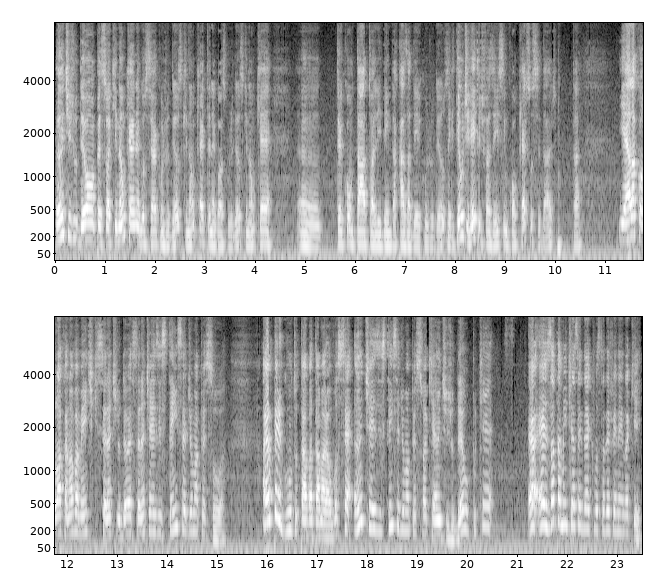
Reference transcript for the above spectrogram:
Anti-judeu é uma pessoa que não quer negociar com judeus, que não quer ter negócio com judeus, que não quer ah, ter contato ali dentro da casa dele com judeus. Ele tem o direito de fazer isso em qualquer sociedade, tá? E ela coloca novamente que ser anti-judeu é ser anti a existência de uma pessoa. Aí eu pergunto, Tabata Amaral, você é anti a existência de uma pessoa que é anti-judeu? Porque é, é exatamente essa ideia que você está defendendo aqui.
